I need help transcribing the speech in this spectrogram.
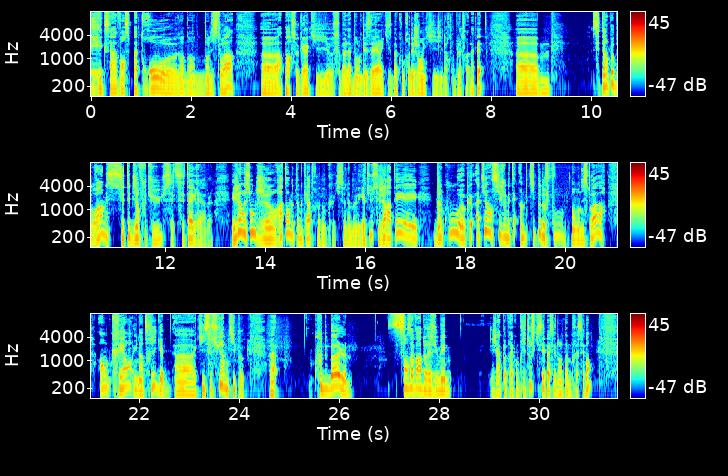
et, que ça avance pas trop euh, dans, dans- dans l'histoire. Euh, à part ce gars qui euh, se balade dans le désert et qui se bat contre des gens et qui leur coupe la, tête. Euh, c'était un peu bourrin, mais c'était bien foutu, c'était agréable. Et j'ai l'impression que, en ratant le tome 4, donc, qui se nomme Legatus, et j'ai raté d'un coup que, ah tiens, si je mettais un petit peu de fond dans mon histoire, en créant une intrigue qui se suit un petit peu. Coup de bol, sans avoir de résumé, j'ai à peu près compris tout ce qui s'est passé dans le tome précédent.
